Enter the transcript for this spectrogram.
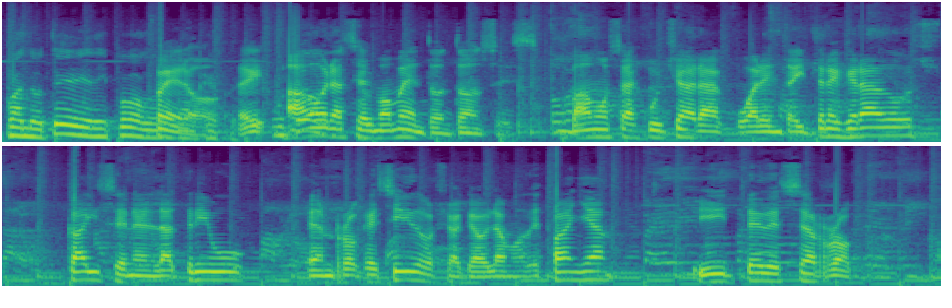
Cuando ustedes dispongan. Pero eh, ahora es el momento entonces. Vamos a escuchar a 43 grados, Kaizen en la tribu, Enroquecido, ya que hablamos de España, y TDC Rock.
